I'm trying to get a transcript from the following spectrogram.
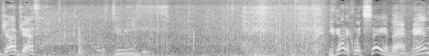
Good job, Jeff. That was too easy. You got to quit saying that, man.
